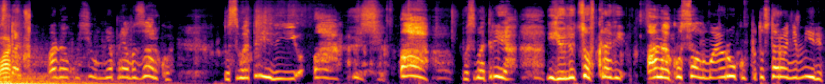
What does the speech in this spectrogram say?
собаки. Она укусила меня прямо за руку. Посмотри на нее. А, а, посмотри, ее лицо в крови. Она кусала мою руку в потустороннем мире.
